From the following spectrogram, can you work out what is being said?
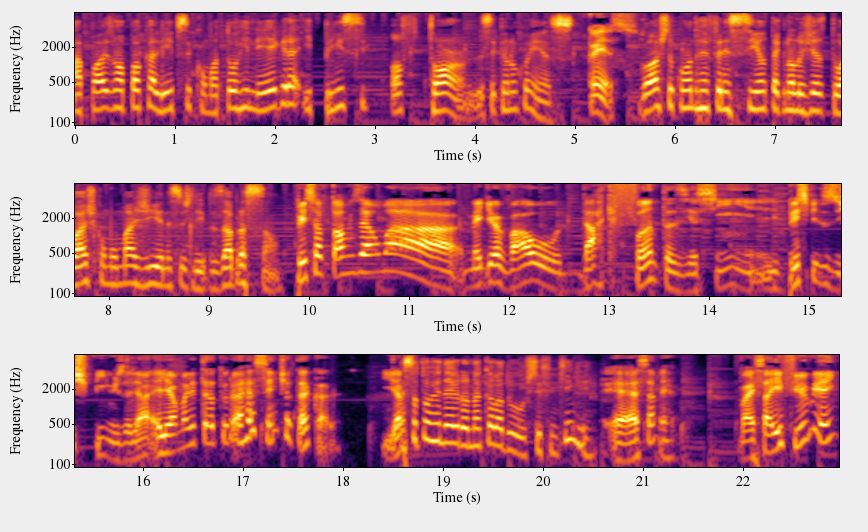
após um apocalipse como a Torre Negra e Príncipe of Thorns. Esse aqui eu não conheço. Conheço. Gosto quando referenciam tecnologias atuais como magia nesses livros. Abração. Prince of Thorns é uma medieval dark fantasy, assim, Príncipe dos Espinhos. Ele é, ele é uma literatura recente até, cara. E Essa Torre Negra não é aquela do Stephen King? É essa mesmo. Vai sair filme, hein?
